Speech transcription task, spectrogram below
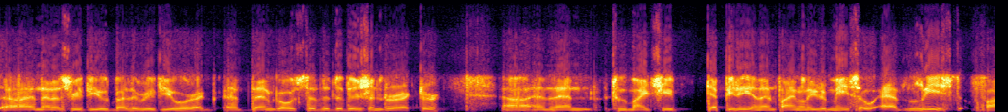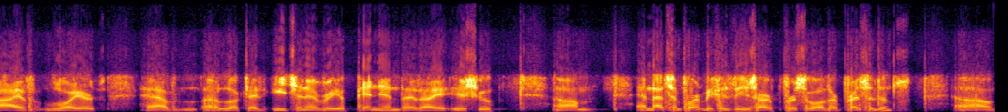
uh, and then it's reviewed by the reviewer. and then goes to the division director, uh, and then to my chief deputy, and then finally to me. So at least five lawyers have uh, looked at each and every opinion that I issue. Um, and that's important because these are, first of all, they're precedents. Uh,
